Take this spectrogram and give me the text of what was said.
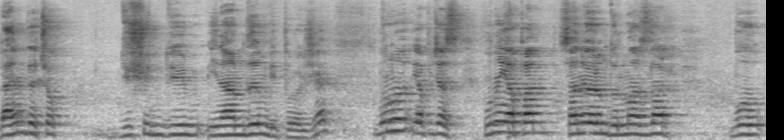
Benim de çok düşündüğüm, inandığım bir proje. Bunu yapacağız. Bunu yapan sanıyorum Durmazlar bu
